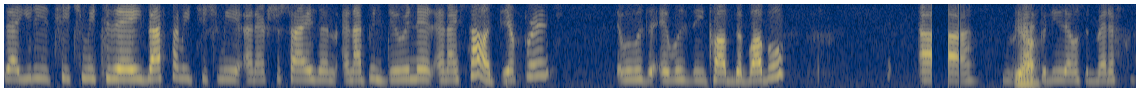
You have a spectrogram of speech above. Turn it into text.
that you need to teach me today? Last time you teach me an exercise, and and I've been doing it, and I saw a difference. It was it was the pub the bubble. Uh, yeah. I believe that was a metaphor.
